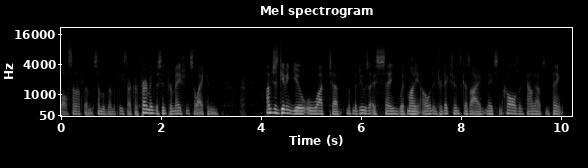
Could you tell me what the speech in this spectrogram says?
well, some of them, some of them at least are confirming this information. So I can, I'm just giving you what, uh, what Meduza is saying with my own interdictions because I made some calls and found out some things.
